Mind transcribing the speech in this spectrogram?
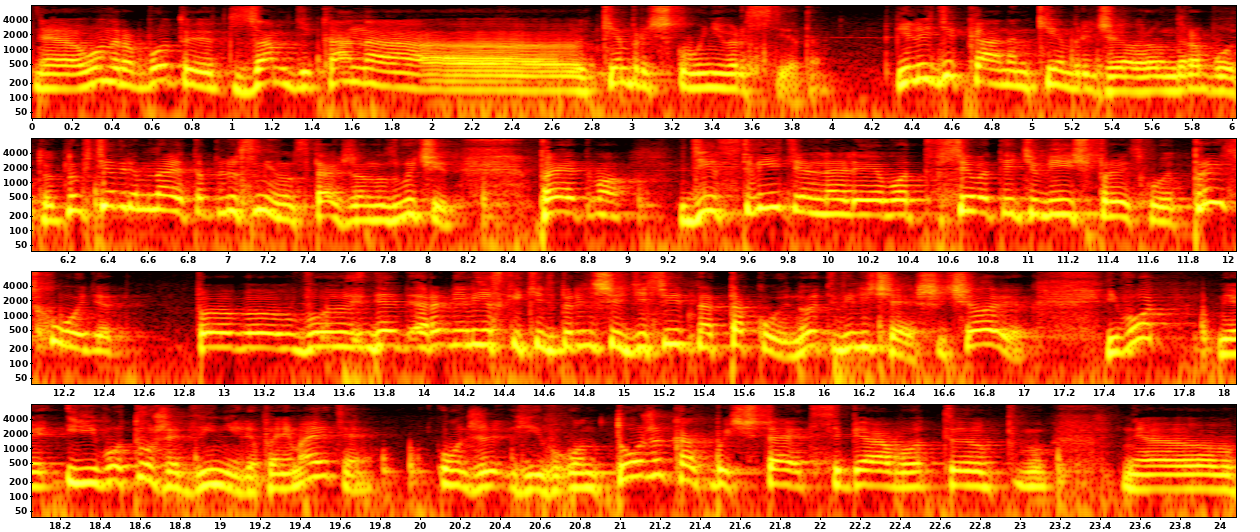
э, он работает замдекана э, Кембриджского университета. Или деканом Кембриджа он работает. Но ну, в те времена это плюс-минус, так же оно звучит. Поэтому действительно ли вот все вот эти вещи происходят? Происходят. Равелийский Китбердичев действительно такой, но это величайший человек. И вот, э, и его тоже обвинили, понимаете? Он же, он тоже как бы считает себя вот э, э,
